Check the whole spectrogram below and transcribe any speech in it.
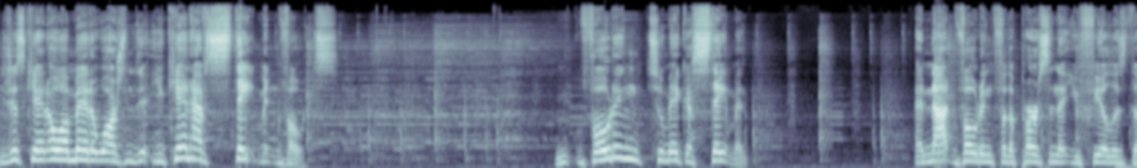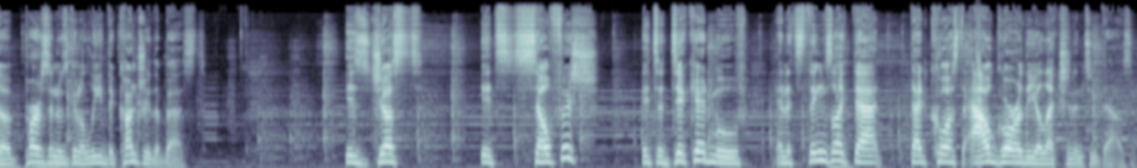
you just can't, oh, I'm mad at Washington. You can't have statement votes. Voting to make a statement and not voting for the person that you feel is the person who's going to lead the country the best is just, it's selfish, it's a dickhead move, and it's things like that that cost Al Gore the election in 2000.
